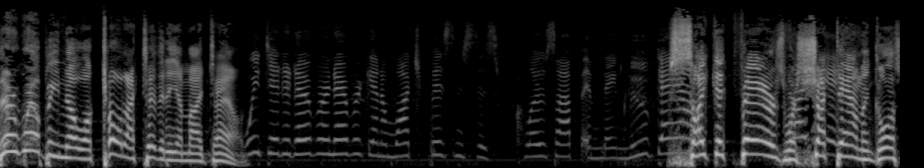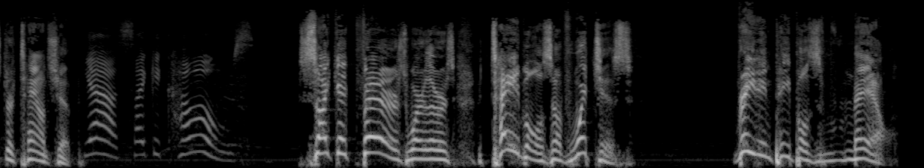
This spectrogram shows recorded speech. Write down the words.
there will be no occult activity in my town. We did it over and over again and watched businesses close up and they moved down. Psychic fairs were psychic. shut down in Gloucester Township. Yeah, psychic homes psychic fairs where there's tables of witches reading people's mail.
